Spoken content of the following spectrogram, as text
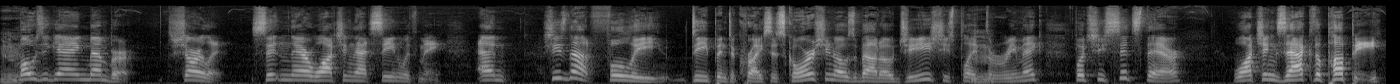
Mm-hmm. Mosey Gang member Charlotte sitting there watching that scene with me, and she's not fully deep into Crisis Core. She knows about OG. She's played Mm-hmm. the remake, but she sits there watching Zack the puppy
